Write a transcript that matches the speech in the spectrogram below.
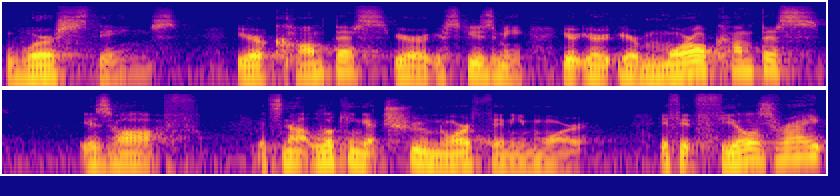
worse things. Your compass, your, excuse me, your, your, your moral compass is off. It's not looking at true north anymore. If it feels right,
